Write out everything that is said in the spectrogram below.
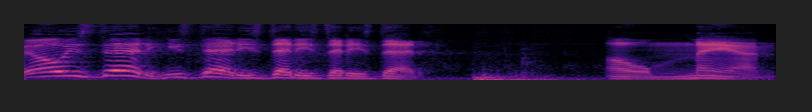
Oh, he's dead. He's dead. He's dead. He's dead. He's dead. Oh, man.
